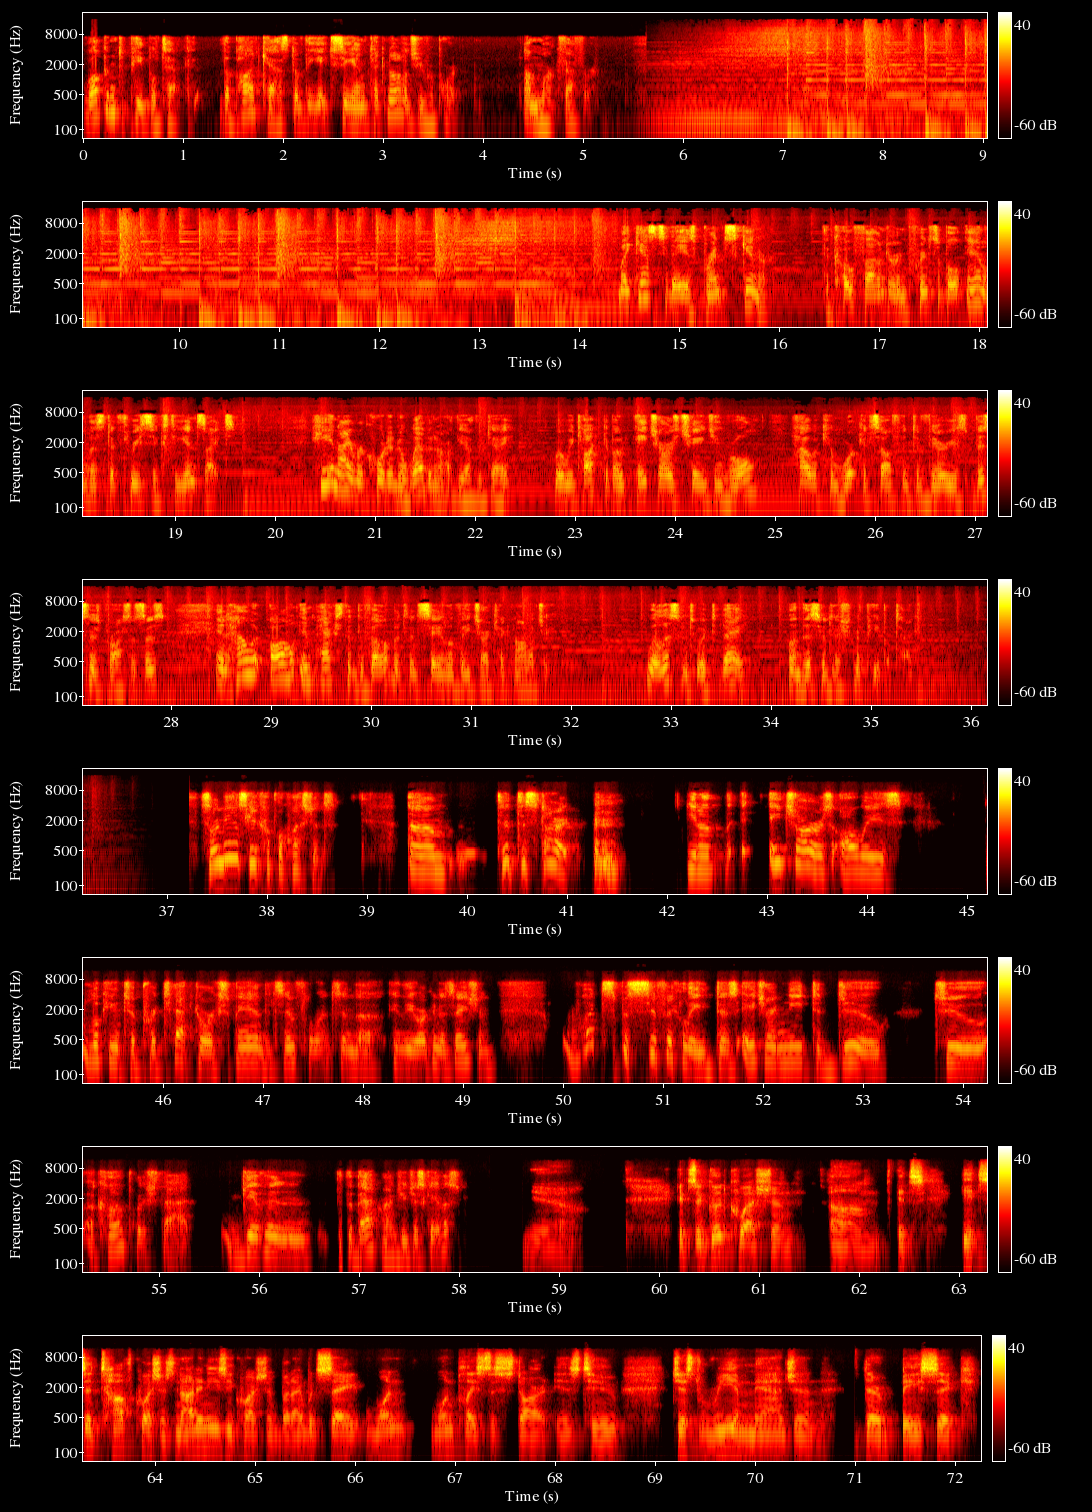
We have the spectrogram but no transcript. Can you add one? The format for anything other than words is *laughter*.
Welcome to People Tech, the podcast of the HCM Technology Report. I'm Mark Feffer. My guest today is Brent Skinner, the co-founder and principal analyst at 360 Insights. He and I recorded a webinar the other day where we talked about HR's changing role how it can work itself into various business processes, and how it all impacts the development and sale of HR technology. We'll listen to it today on this edition of People Tech. So let me ask you a couple of questions. Um, to, to start, *clears throat* you know, HR is always looking to protect or expand its influence in the in the organization. What specifically does HR need to do to accomplish that, given the background you just gave us? Yeah, it's a good question. Um, it's it's a tough question. It's not an easy question, but I would say one one place to start is to just reimagine their basic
